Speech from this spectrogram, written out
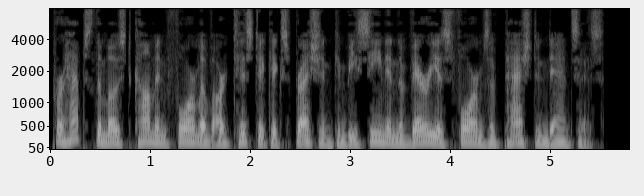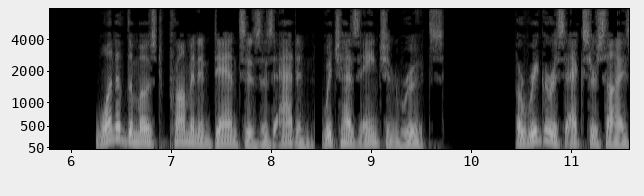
Perhaps the most common form of artistic expression can be seen in the various forms of Pashtun dances. One of the most prominent dances is Atan, which has ancient roots. A rigorous exercise,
